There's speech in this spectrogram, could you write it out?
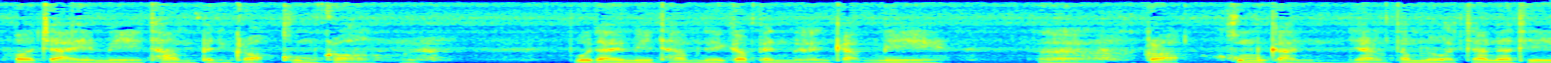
เพราะใจมีธรรมเป็นเกราะคุ้มครอง ผู้ใดมีธรรมนี่ก็เป็นเหมือนกับมีเกราะคุ้มกันอย่างตำรวจเจ้าหน้าที่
